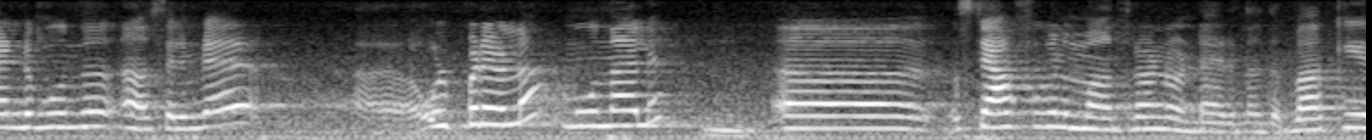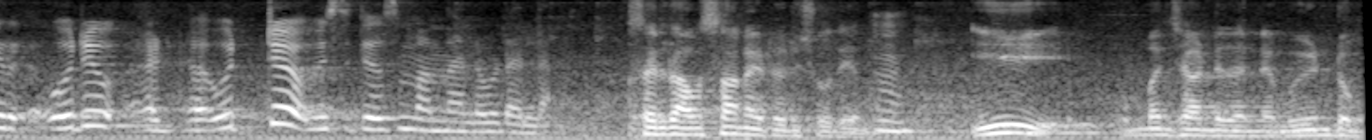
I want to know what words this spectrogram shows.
രണ്ട് മൂന്ന് സലിം ഉൾപ്പെടെയുള്ള മൂന്നാൽ സ്റ്റാഫുകൾ മാത്രമാണ് ഉണ്ടായിരുന്നത്. ബാക്കി ഒരു ഒറ്റ വിസിറ്റേഴ്സും വന്ന അലൗഡ് അല്ല. സരിത അവസാനമായിട്ടൊരു ചോദ്യം. ഈ ഉമ്മൻചാണ്ടി തന്നെ വീണ്ടും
